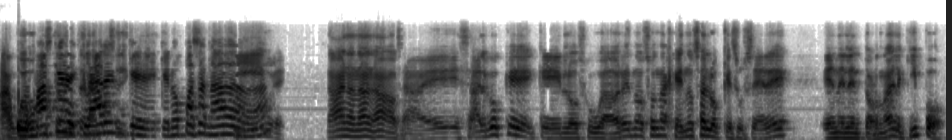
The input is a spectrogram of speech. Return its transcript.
A Por más que declaren de que, que no pasa nada, Sí. No, no, no, no. O sea, es algo que, que los jugadores no son ajenos a lo que sucede en el entorno del equipo.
